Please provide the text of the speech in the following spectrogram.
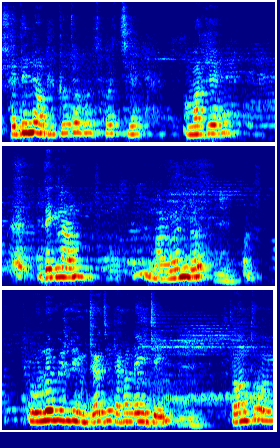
সেদিনে অভিজ্ঞতা হচ্ছে- আমাকে দেখলাম মানবেন্দ্র পুরনো বিল্ডিংটা যেটা এখন নেইটেই তখন তো ওই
